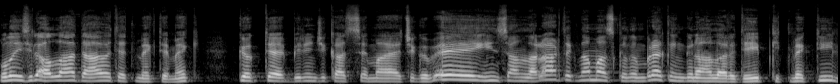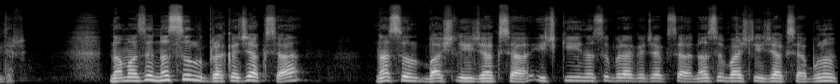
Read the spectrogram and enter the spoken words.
Dolayısıyla Allah'a davet etmek demek, gökte birinci kat semaya çıkıp, ey insanlar artık namaz kılın bırakın günahları deyip gitmek değildir. Namazı nasıl bırakacaksa, nasıl başlayacaksa, içkiyi nasıl bırakacaksa, nasıl başlayacaksa, bunun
